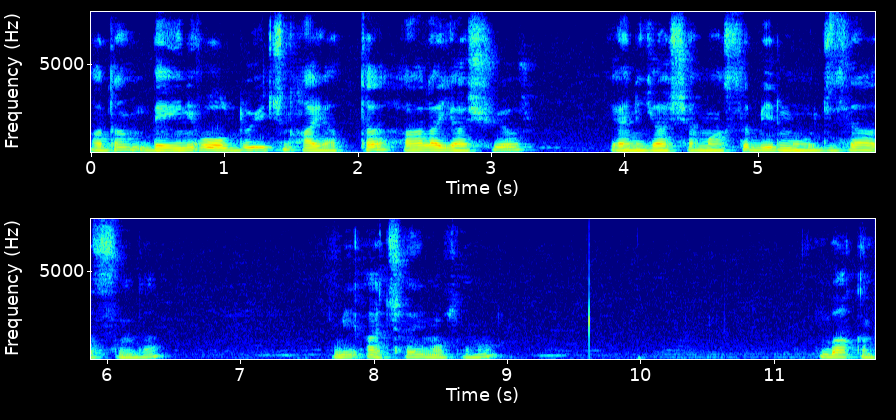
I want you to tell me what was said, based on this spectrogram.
adam beyni olduğu için hayatta hala yaşıyor. Yani yaşaması bir mucize aslında. Bir açayım o zaman. Bakın.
